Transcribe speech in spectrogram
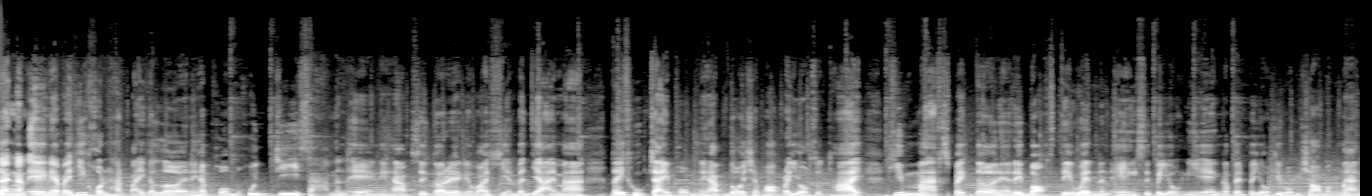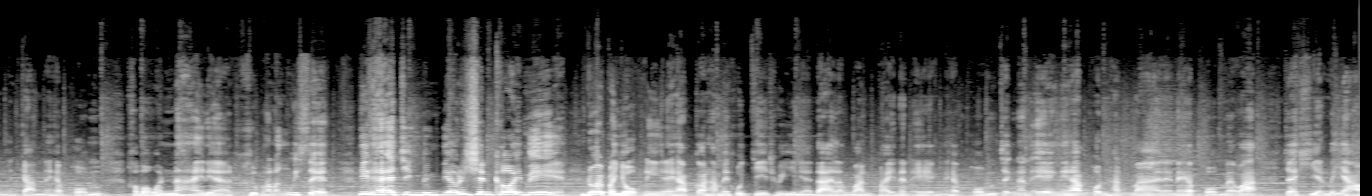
จากนั้นเองเนี่ยไปที่คนถัดไปกันเลยนะครับผมคุณ G3 นั่นเองนะครับซึ่งก็เรียกได้ว่าเขียนบรรยายมาได้ถูกใจผมนะครับโดยเฉพาะประโยคสุดท้ายที่ Mark Spector เนี่ยได้บอกสตีเวนนั่นเอง ซึ่งประโยคนี้เองก็เป็นประโยคที่ผมชอบมาก ๆ เหมือนกันนะครับผมเขาบอกว่านายเนี่ยคือพลังวิเศษที่แท้จริงหนึ่งเดียวที่ฉันเคยมี ด้วยประโยคนี้นะครับก็ทำให้คุณ G3 เนี่ยได้รางวัลไปนั่นเองนะครับผมจากนั้นเองนะครับคนถัดมาเนี่ยนะครับผมแม้ว่าจะเขียนไม่ยาว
